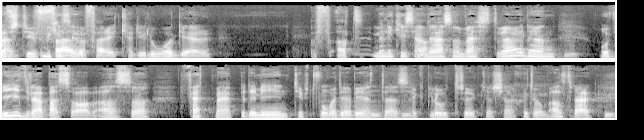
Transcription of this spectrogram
behövs det ju färre och färre kardiologer. Att, Men Christian, Ja. det här som västvärlden Mm. och vi drabbas av, alltså fetmaepidemin, typ 2-diabetes, mm, mm, högt blodtryck, hjärt-kärlsjukdom, allt det där. Mm.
